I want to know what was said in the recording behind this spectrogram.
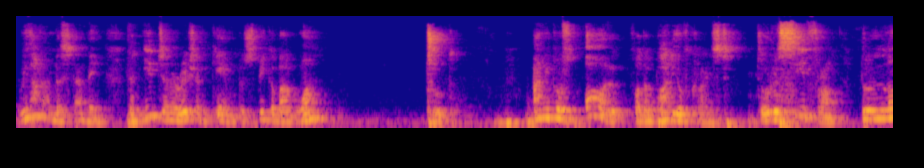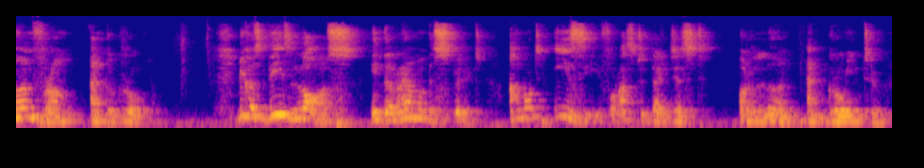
without understanding that each generation came to speak about one truth. And it was all for the body of Christ to receive from, to learn from, and to grow. Because these laws in the realm of the Spirit are not easy for us to digest or learn and grow into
